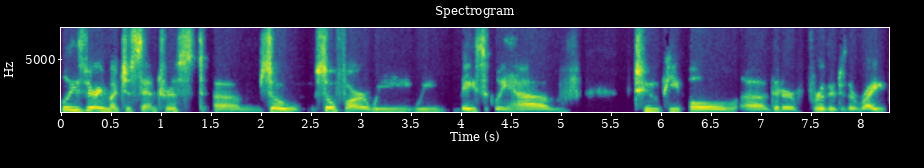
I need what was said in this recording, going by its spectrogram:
Well, he's very much a centrist. Um, so so far, we we basically have two people uh, that are further to the right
